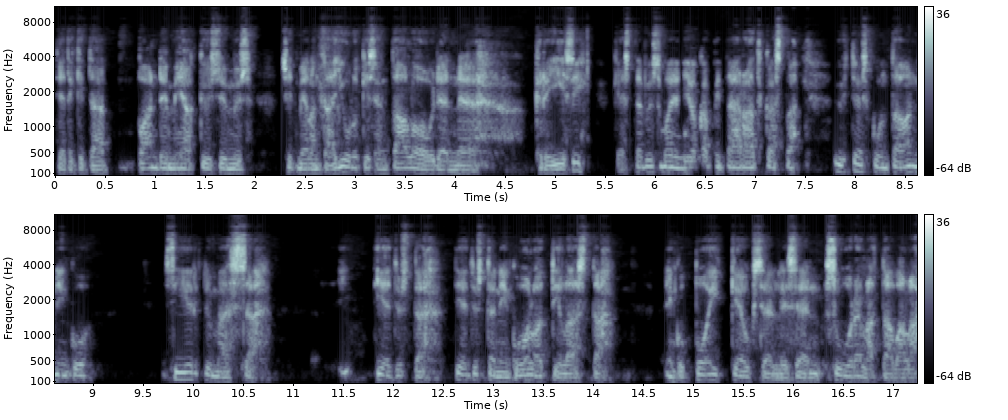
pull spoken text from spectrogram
tietenkin tämä pandemiakysymys, sitten meillä on tämä julkisen talouden kriisi, kestävyysvaje, joka pitää ratkaista. Yhteiskunta on niin kuin siirtymässä tietystä, tietystä niin kuin olotilasta niin kuin poikkeuksellisen suurella tavalla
